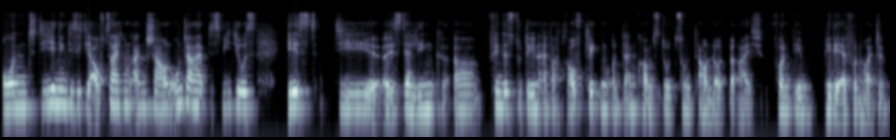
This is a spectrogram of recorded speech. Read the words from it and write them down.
Und diejenigen, die sich die Aufzeichnung anschauen, unterhalb des Videos ist die äh, ist der Link, äh, findest du den einfach draufklicken und dann kommst du zum Download-Bereich von dem PDF von heute.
